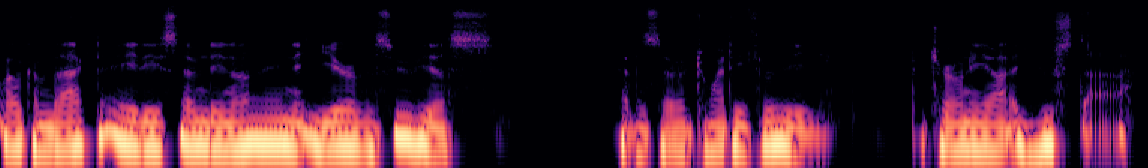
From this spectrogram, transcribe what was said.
Welcome back to AD 79, Year of Vesuvius, Episode 23, Petronia Justa.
